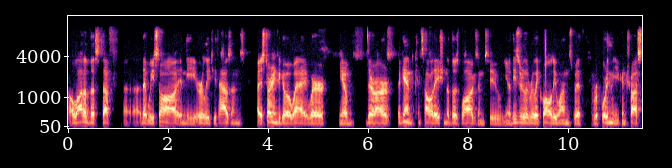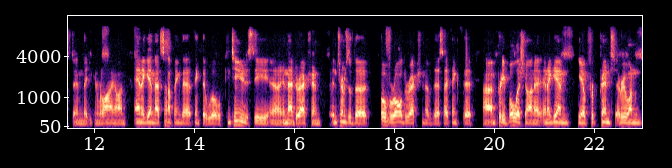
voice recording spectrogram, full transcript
a lot of the stuff uh, that we saw in the early 2000s is starting to go away where you know there are again consolidation of those blogs into you know these are the really quality ones with reporting that you can trust and that you can rely on. And again that's something that i think that we'll continue to see uh, in that direction. In terms of the overall direction of this, I think that uh, I'm pretty bullish on it. And again, you know, print, everyone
